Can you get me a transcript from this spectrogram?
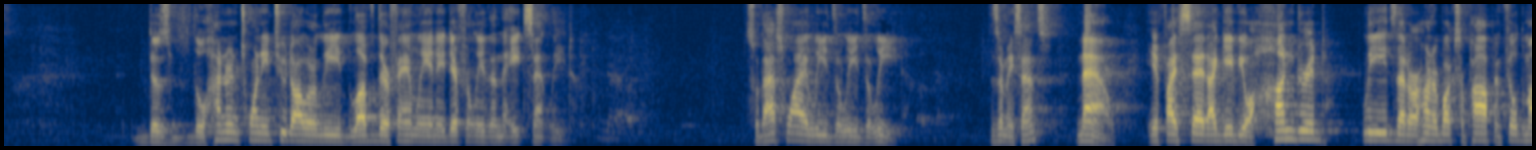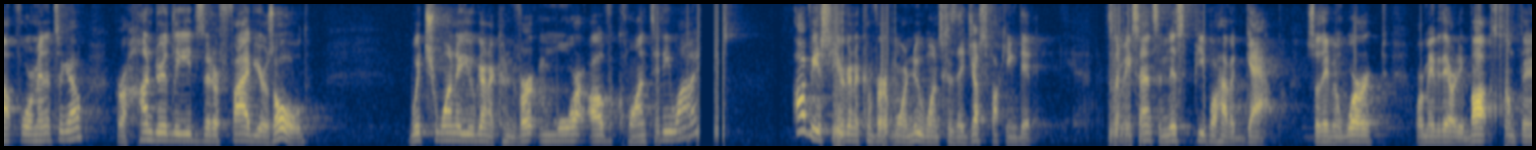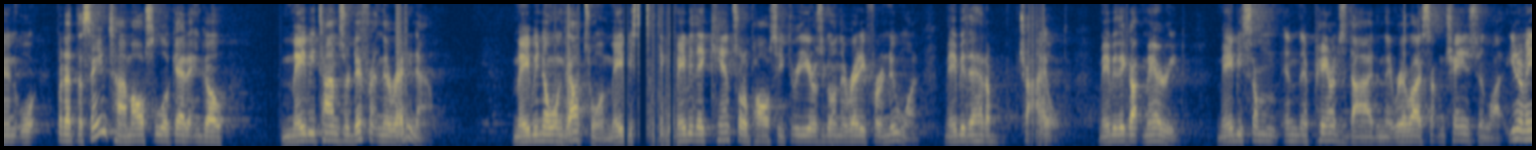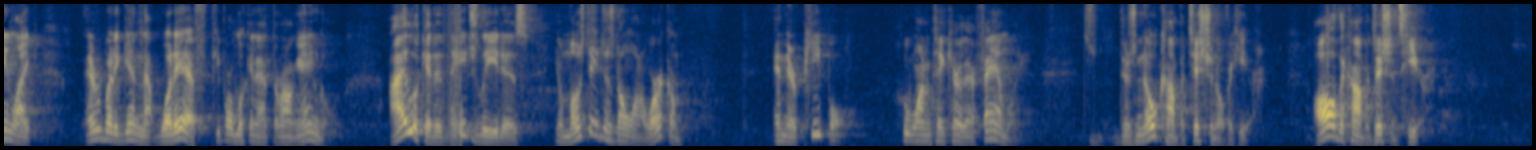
Does the $122 lead love their family any differently than the 8 cent lead? No. So that's why a lead's a lead's a lead. Does that make sense? Now, if I said I gave you 100 leads that are 100 bucks a pop and filled them out 4 minutes ago or 100 leads that are 5 years old, which one are you going to convert more of quantity wise? Obviously, you're going to convert more new ones because they just fucking did it. Does that make sense? And this people have a gap. So they've been worked, or maybe they already bought something, or but at the same time, I also look at it and go, maybe times are different and they're ready now. Maybe no one got to them. Maybe maybe they canceled a policy three years ago and they're ready for a new one. Maybe they had a child. Maybe they got married. Maybe some and their parents died and they realized something changed in life. You know what I mean? Like everybody again, that what if people are looking at the wrong angle. I look at an age lead as you know most agents don't want to work them, and they're people who want to take care of their family. There's no competition over here. All the competition's here.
